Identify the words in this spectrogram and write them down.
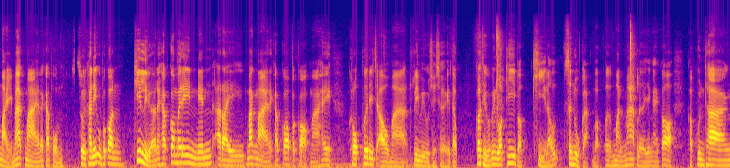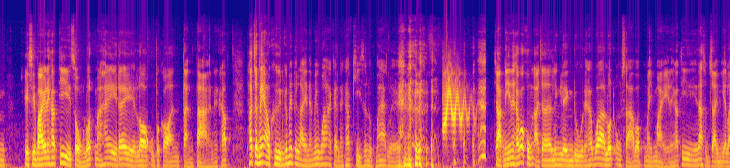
ใหม่มากมายนะครับผม ส่วนคันนี้อุปกรณ์ที่เหลือนะครับ ก็ไม่ได้เน้นอะไรมากมายนะครับ ก็ประกอบมาให้ครบเพื่อที่จะเอามารีวิวเฉยๆ แต่ก็ถือว่าเป็นรถที่แบบขี่แล้วสนุกอะ่ะแบบเออมันมากเลยยังไงก็ขอบคุณทาง เอเ b ไบนะครับที่ส่งรถมาให้ได้ลองอุปกรณ์ต่างๆนะครับถ้าจะไม่เอาคืนก็ไม่เป็นไรนะไม่ว่ากันนะครับขี่สนุกมากเลย จากนี้นะครับก็คงอาจจะเล็งๆดูนะครับว่ารถองศาแบบใหม่ๆนะครับที่น่าสนใจมีอะไร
